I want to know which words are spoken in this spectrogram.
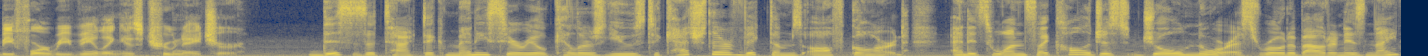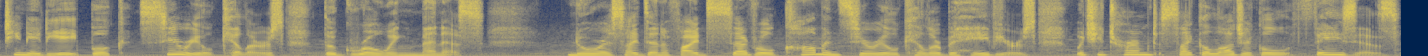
before revealing his true nature. This is a tactic many serial killers use to catch their victims off guard, and it's one psychologist Joel Norris wrote about in his 1988 book Serial Killers The Growing Menace. Norris identified several common serial killer behaviors, which he termed psychological phases.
